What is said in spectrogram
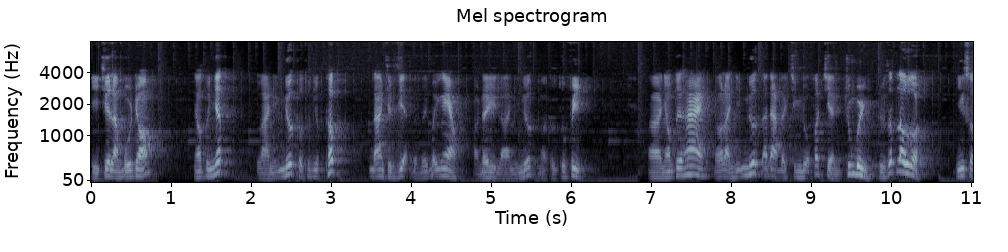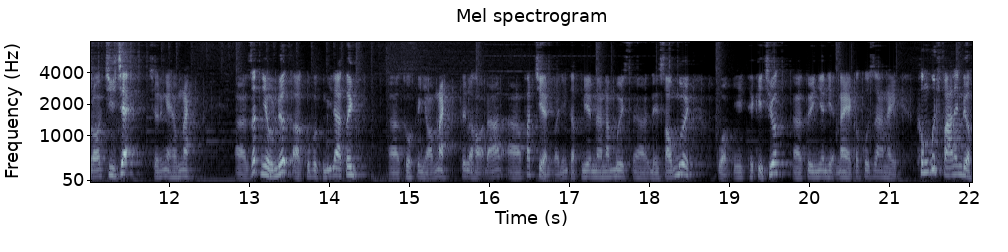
thì chia làm bốn nhóm. Nhóm thứ nhất là những nước có thu nhập thấp đang trực diện đối với bẫy nghèo ở đây là những nước ở thuộc châu phi. À, nhóm thứ hai đó là những nước đã đạt được trình độ phát triển trung bình từ rất lâu rồi nhưng sau đó trì trệ cho đến ngày hôm nay. À, rất nhiều nước ở khu vực mỹ latin à, thuộc cái nhóm này tức là họ đã à, phát triển vào những thập niên 50 à, đến 60 của cái thế kỷ trước. À, tuy nhiên hiện nay các quốc gia này không bứt phá lên được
